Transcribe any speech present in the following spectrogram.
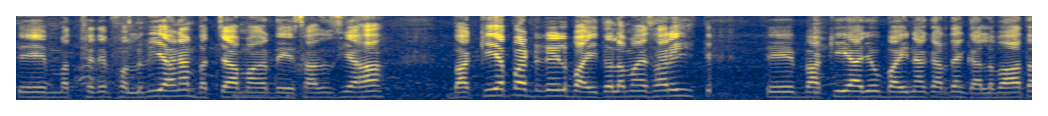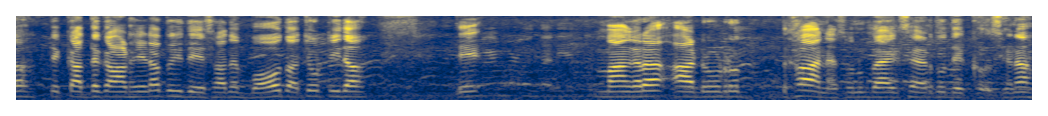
ਤੇ ਮੱਥੇ ਤੇ ਫੁੱਲ ਵੀ ਆ ਨਾ ਬੱਚਾ ਮਗਰ ਦੇ ਸਕਦੇ ਹੋ ਤੁਸੀਂ ਆਹ। ਬਾਕੀ ਆਪਾਂ ਡਿਟੇਲ ਬਾਈ ਤੋਂ ਲਵਾਂਗੇ ਸਾਰੀ। ਤੇ- ਬਾਕੀ ਆ ਜੋ ਬਾਈ ਨਾਲ ਕਰਦੇ ਗੱਲਬਾਤ। ਤੇ ਕੱਦ ਕਾਠ ਜਿਹੜਾ ਤੁਸੀਂ ਦੇ ਸਕਦੇ ਬਹੁਤ ਆ ਝੋਟੀ ਦਾ। ਤੇ ਮਾਂਗਰਾ ਆਰਡਰ ਆਰਡਰ ਦਿਖਾਣਾ ਤੁਹਾਨੂੰ ਬੈਕ ਸਾਈਡ ਤੋਂ ਦੇਖੋ ਸੀ ਨਾ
